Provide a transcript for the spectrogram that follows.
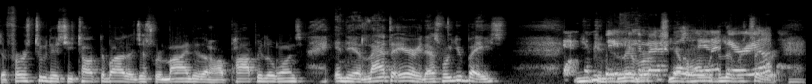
The first two that she talked about are just reminded of her popular ones in the Atlanta area. That's where you're based. You can in the deliver. You have a home Atlanta delivery area.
